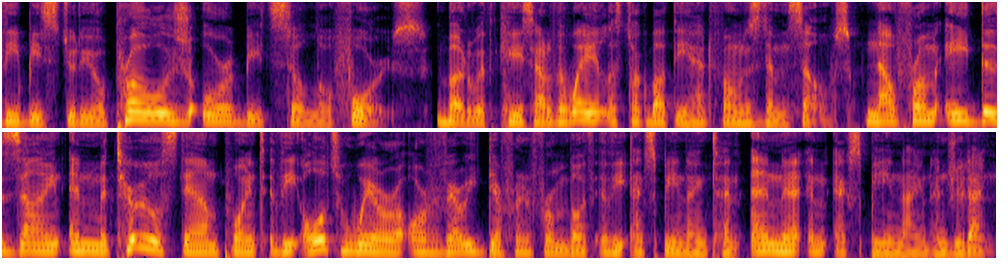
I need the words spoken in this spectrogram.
the Beats Studio Pros or Beats Solo 4s. But with case out of the way, let's talk about the headphones themselves. Now, from a design and material standpoint, the Ultwear are very different from both the XB9 910N and XB900N.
